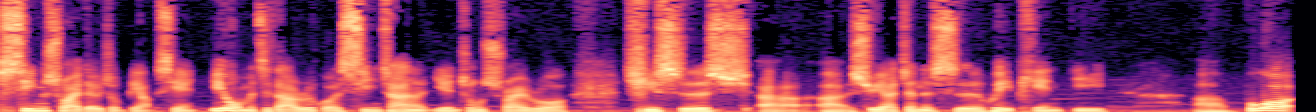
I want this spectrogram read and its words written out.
心衰的一种表现？因为我们知道，如果心脏严重衰弱，其实呃呃血压真的是会偏低啊。不过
